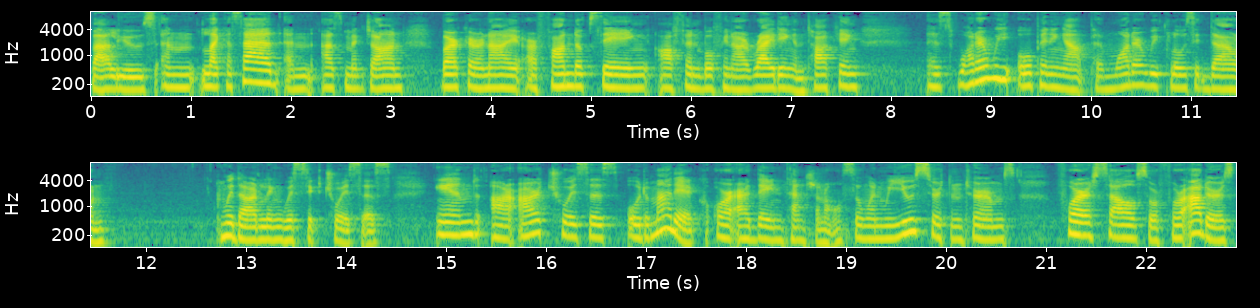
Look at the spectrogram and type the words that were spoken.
values. And like I said, and as Meg John Barker and I are fond of saying often, both in our writing and talking, is what are we opening up and what are we closing down with our linguistic choices? And are our choices automatic or are they intentional? So when we use certain terms for ourselves or for others,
